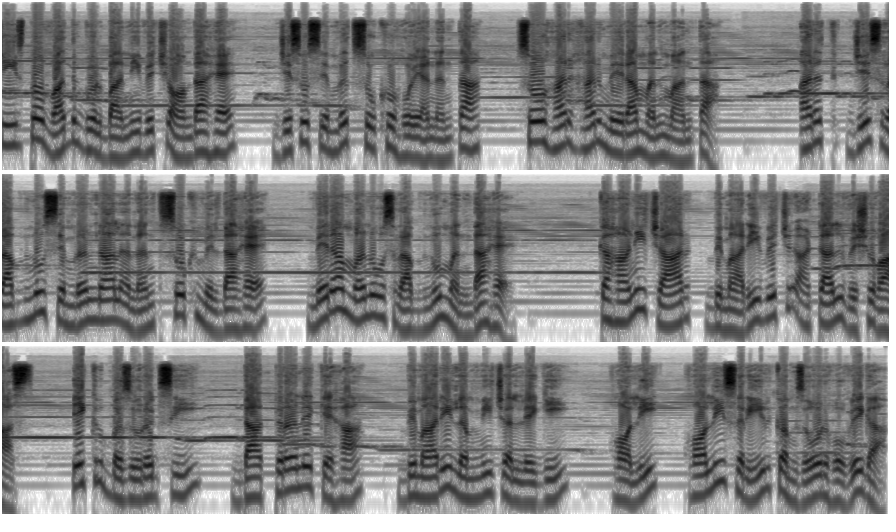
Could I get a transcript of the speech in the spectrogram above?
ਚੀਜ਼ ਤੋਂ ਵੱਧ ਗੁਰਬਾਣੀ ਵਿੱਚ ਆਉਂਦਾ ਹੈ ਜਿਸੋ ਸਿਮਰਤ ਸੁਖ ਹੋਏ ਅਨੰਤਾ, ਸੋ ਹਰ ਹਰ ਮੇਰਾ ਮਨ ਮਾਨਤਾ। ਅਰਥ, ਜਿਸ ਰੱਬ ਨੂੰ ਸਿਮਰਨ ਨਾਲ ਅਨੰਤ ਸੁਖ ਮਿਲਦਾ ਹੈ, ਮੇਰਾ ਮਨ ਉਸ ਰੱਬ ਨੂੰ ਮੰਨਦਾ ਹੈ। ਕਹਾਣੀ 4 ਬਿਮਾਰੀ ਵਿੱਚ ਅਟਲ ਵਿਸ਼ਵਾਸ। ਇੱਕ ਬਜ਼ੁਰਗ ਸੀ, ਡਾਕਟਰਾਂ ਨੇ ਕਿਹਾ, ਬਿਮਾਰੀ ਲੰਮੀ ਚੱਲੇਗੀ, ਹੌਲੀ ਹੌਲੀ ਸਰੀਰ ਕਮਜ਼ੋਰ ਹੋਵੇਗਾ।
